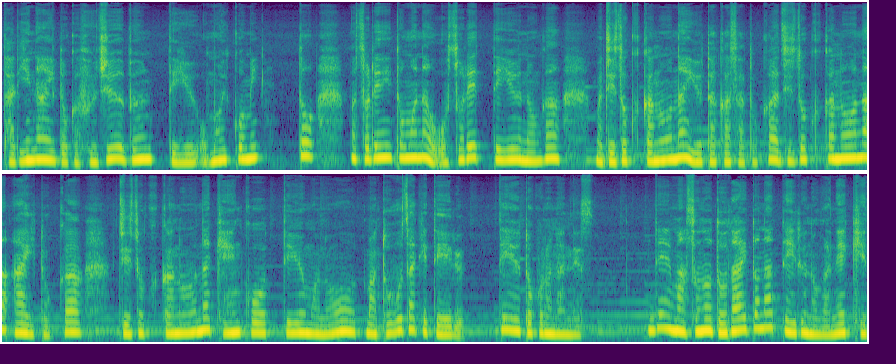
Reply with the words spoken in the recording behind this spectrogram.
足りないとか不十分っていう思い込みと、まあ、それに伴う恐れっていうのが、まあ、持続可能な豊かさとか持続可能な愛とか持続可能な健康っていうものを、まあ、遠ざけているっていうところなんです。で、まあ、その土台となっているのがね欠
